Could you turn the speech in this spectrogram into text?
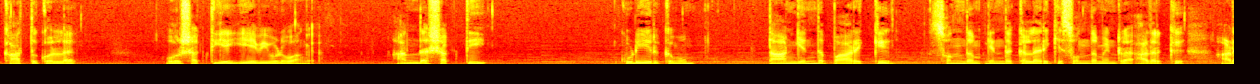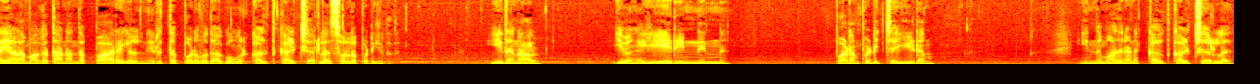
காத்து கொள்ள ஒரு சக்தியை ஏவி விடுவாங்க. அந்த சக்தி குடியிருக்கவும் தான் எந்த பாறைக்கு சொந்தம் எந்த கல்லறைக்கு சொந்தம் என்ற அதற்கு அடையாளமாகத்தான் அந்த பாறைகள் நிறுத்தப்படுவதாகவும் ஒரு கல்த் கல்ச்சரில் சொல்லப்படுகிறது. இதனால் இவங்க ஏறி நின்று படம் பிடித்த இடம் இந்த மாதிரியான கல்த் கல்ச்சரில்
